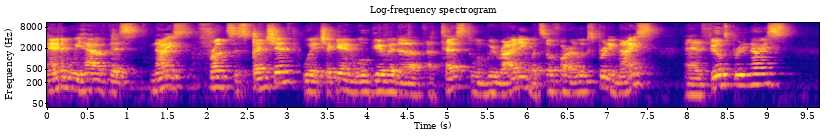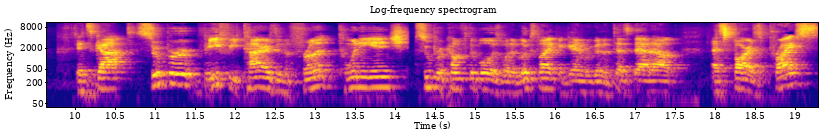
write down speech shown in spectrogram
And we have this nice front suspension, which again, we'll give it a, a test when we're riding, but so far it looks pretty nice and feels pretty nice. It's got super beefy tires in the front, 20 inch, super comfortable is what it looks like. Again, we're gonna test that out. As far as price,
